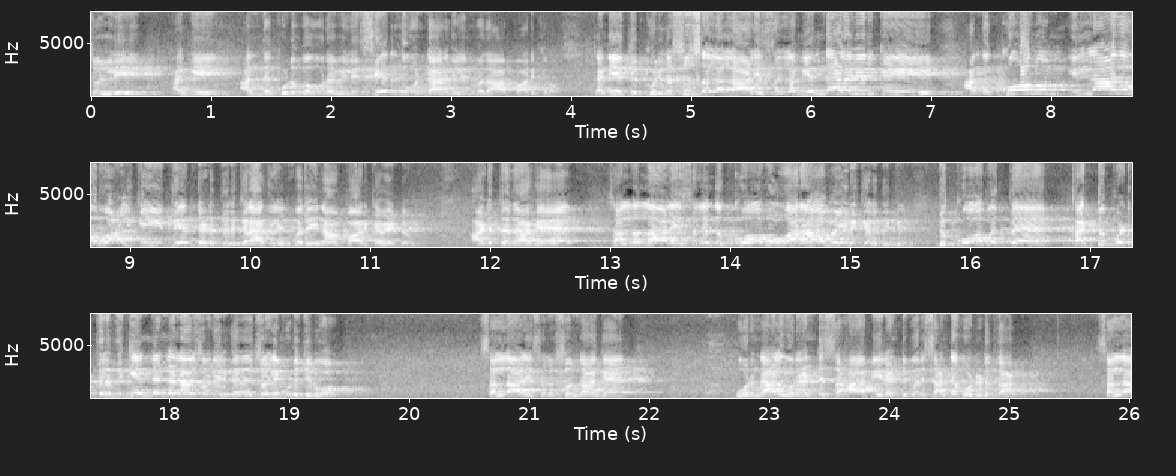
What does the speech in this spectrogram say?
சொல்லி அங்கே அந்த குடும்ப உறவிலே சேர்ந்து கொண்டார்கள் என்பதாக பார்க்கிறோம். கணியத்திற்குரிய ரசூல் ஸல்லல்லாஹு அலைஹி வஸல்லம் எந்த அளவிற்கு அந்த கோபம் இல்லாத ஒரு வாழ்க்கையை தேர்ந்தெடுத்திருக்கிறார்கள் என்பதை நாம் பார்க்க வேண்டும். அடுத்ததாக சல்லல்லா அலைஹிஸ்ஸலாம் இந்த கோபம் வராமல் இருக்கிறதுக்கு இந்த கோபத்தை கட்டுப்படுத்துறதுக்கு என்னென்னலாம் சொல்லியிருக்கிறத சொல்லி முடிச்சிடுவோம் சல்லா அலிஸ்வரம் சொன்னாங்க ஒரு நாள் ஒரு ரெண்டு சஹாபி ரெண்டு பேரும் சண்டை போட்டுட்டு இருந்தாங்க. சல்லா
